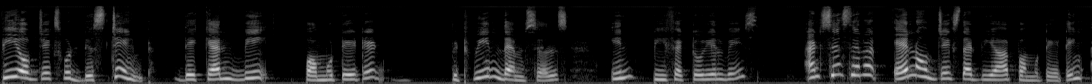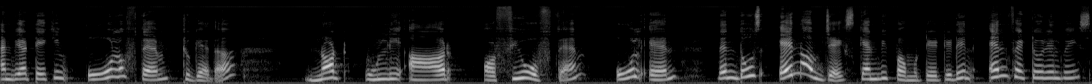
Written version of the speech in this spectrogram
p objects were distinct, they can be permutated between themselves in p factorial ways. And since there are n objects that we are permutating and we are taking all of them together, not only r or few of them, all n, then those n objects can be permutated in n factorial ways.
